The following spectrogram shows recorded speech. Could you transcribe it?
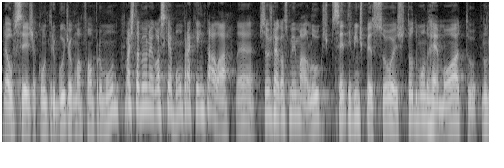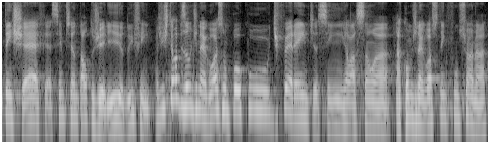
né? ou seja, contribui de alguma forma para o mundo, mas também é um negócio que é bom para quem está lá. Né? São uns negócios meio malucos, tipo 120 pessoas, todo mundo remoto, não tem chefe, é 100% autogerido, enfim. A gente tem uma visão de negócio um pouco diferente assim, em relação a, a como os negócios têm que funcionar.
